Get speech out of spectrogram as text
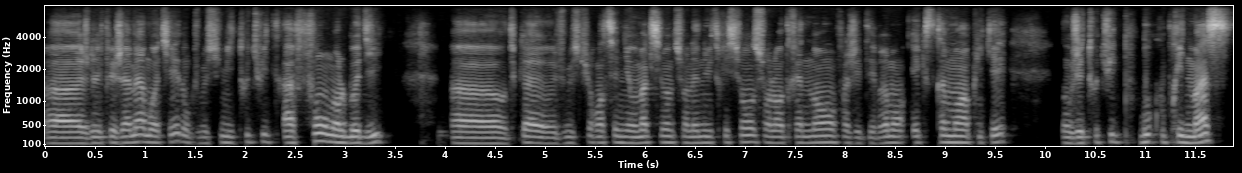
je ne les fais jamais à moitié. Donc, je me suis mis tout de suite à fond dans le body. Euh, en tout cas, je me suis renseigné au maximum sur la nutrition, sur l'entraînement. Enfin, j'étais vraiment extrêmement impliqué. Donc, j'ai tout de suite beaucoup pris de masse.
